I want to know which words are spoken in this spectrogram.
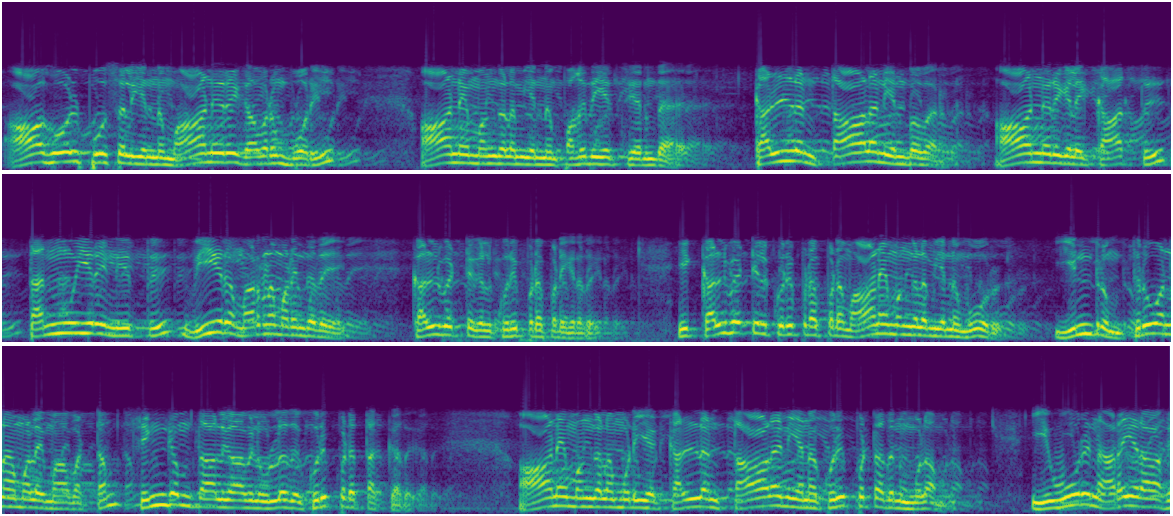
ஆகோல் பூசல் என்னும் ஆணிரை கவரும் போரில் ஆனைமங்கலம் என்னும் பகுதியைச் சேர்ந்த கள்ளன் தாளன் என்பவர் ஆணர்களை காத்து தன் உயிரை நீர்த்து வீர மரணமடைந்ததே கல்வெட்டுகள் குறிப்பிடப்படுகிறது. இக்கல்வெட்டில் குறிப்பிடப்படும் ஆனைமங்கலம் என்னும் ஊர் இன்றும் திருவண்ணாமலை மாவட்டம் சிங்கம் தாலுகாவில் உள்ளது குறிப்பிடத்தக்கது. ஆனைமங்கலமுடைய கள்ளன் தாளன் என குறிப்பிட்டதன் மூலம் இவ்வூரின் அரையராக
